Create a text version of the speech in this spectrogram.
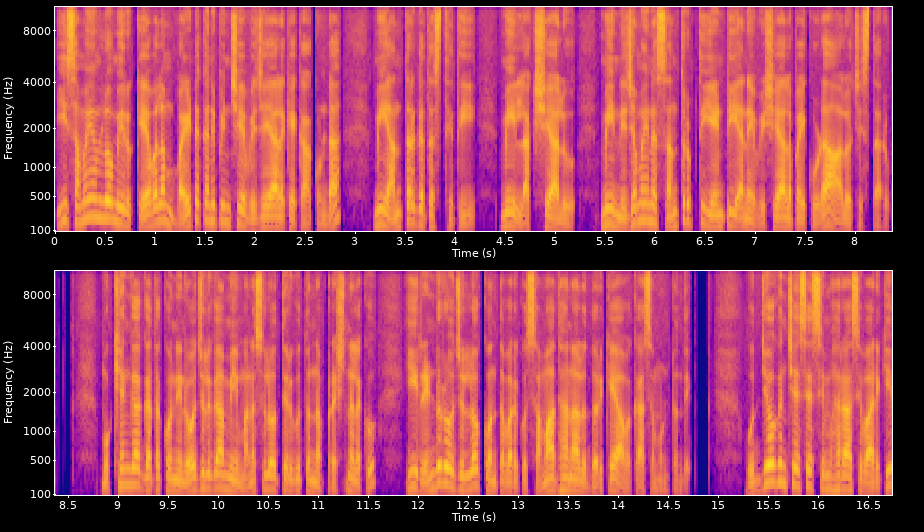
ఈ సమయంలో మీరు కేవలం బయట కనిపించే విజయాలకే కాకుండా మీ అంతర్గత స్థితి మీ లక్ష్యాలు మీ నిజమైన సంతృప్తి ఏంటి అనే విషయాలపై కూడా ఆలోచిస్తారు. ముఖ్యంగా గత కొన్ని రోజులుగా మీ మనసులో తిరుగుతున్న ప్రశ్నలకు ఈ రెండు రోజుల్లో కొంతవరకు సమాధానాలు దొరికే అవకాశం ఉంటుంది. ఉద్యోగం చేసే సింహరాశి వారికి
